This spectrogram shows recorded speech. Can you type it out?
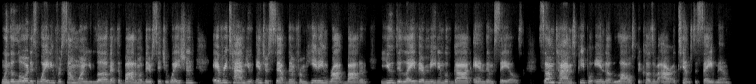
When the Lord is waiting for someone you love at the bottom of their situation, every time you intercept them from hitting rock bottom, you delay their meeting with God and themselves. Sometimes people end up lost because of our attempts to save them.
